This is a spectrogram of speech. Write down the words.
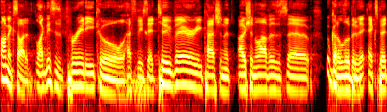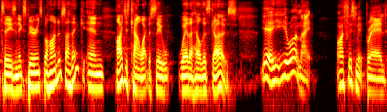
I'm excited. Like, this is pretty cool, has to be said. Two very passionate ocean lovers. Uh, we've got a little bit of expertise and experience behind us, I think. And I just can't wait to see where the hell this goes. Yeah, you're right, mate. I first met Brad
